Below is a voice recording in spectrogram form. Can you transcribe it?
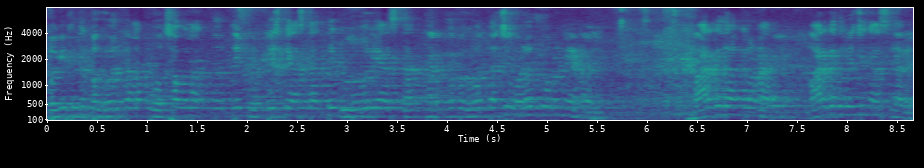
बघितलं तर भगवंताला पोचावं लागतं ते प्रतिष्ठे असतात ते गुरुवरी असतात खरं तर भगवंताची ओळख करून येणारे मार्ग दाखवणारे मार्गदर्शक असणारे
